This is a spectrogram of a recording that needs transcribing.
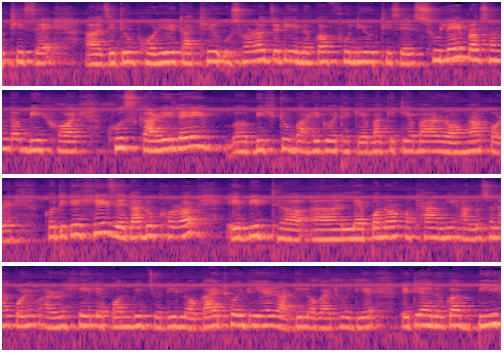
উঠিছে যিটো ভৰিৰ গাঁঠিৰ ওচৰত যদি এনেকুৱা ফুলি উঠিছে চুলেই প্ৰচণ্ড বিষ হয় খোজ কাঢ়িলেই বিষটো বাঢ়ি গৈ থাকে বা কেতিয়াবা ৰঙা পৰে। গতিকে সেই জেগাডোখৰত এবিধ লেপনৰ কথা আমি আলোচনা কৰিম আৰু সেই লেপনবিধ যদি লগাই থৈ দিয়ে ৰাতি লগাই থৈ দিয়ে তেতিয়া এনেকুৱা বিষ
